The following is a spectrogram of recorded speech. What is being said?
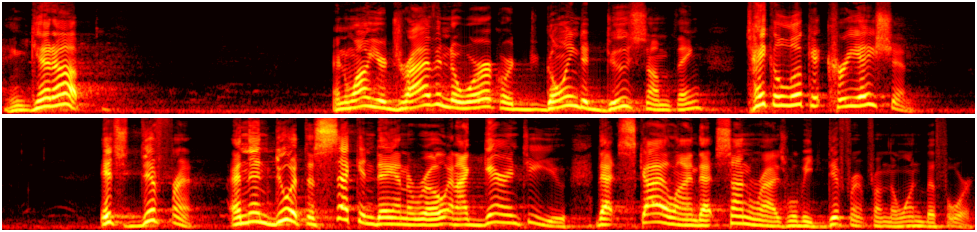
and get up. And while you're driving to work or going to do something, take a look at creation. It's different. And then do it the second day in a row, and I guarantee you that skyline, that sunrise will be different from the one before.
